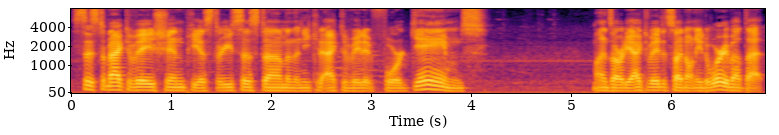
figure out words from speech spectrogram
system activation, PS3 system, and then you can activate it for games. Mine's already activated, so I don't need to worry about that.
